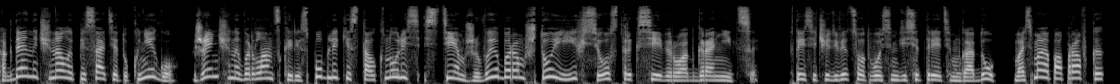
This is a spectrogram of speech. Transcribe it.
Когда я начинала писать эту книгу, женщины в Ирландской республике столкнулись с тем же выбором, что и их сестры к северу от границы. В 1983 году восьмая поправка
